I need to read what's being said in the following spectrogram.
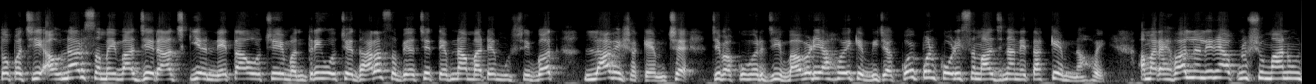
તો પછી આવનાર સમયમાં જે રાજકીય નેતાઓ છે, મંત્રીઓ છે, ધારાસભ્ય છે, તેમના માટે મુસીબત લાવી શકે એમ છે. જેમાં કુંવરજી બાવળિયા હોય કે બીજા કોઈ પણ કોળી સમાજના નેતા કેમ ના હોય. અમારા અહેવાલને લઈને આપનું શું માનવું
